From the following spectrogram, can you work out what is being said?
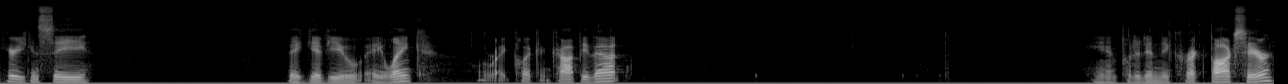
here you can see they give you a link. We'll right click and copy that. And put it in the correct box here.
